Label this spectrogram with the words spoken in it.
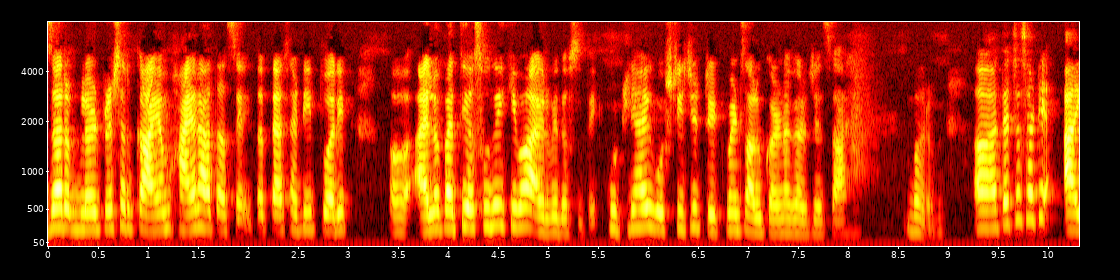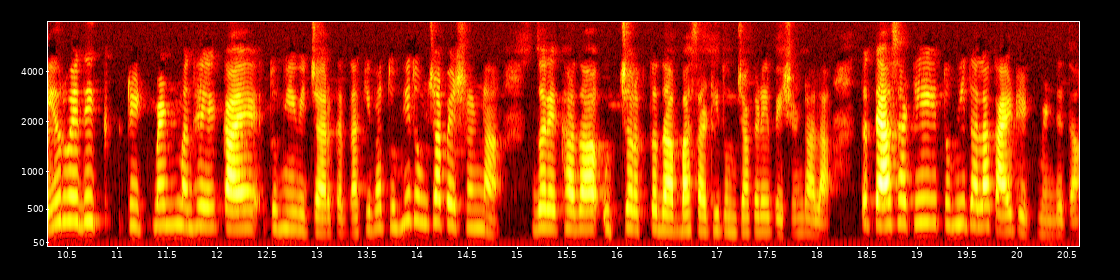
जर ब्लड प्रेशर कायम हाय राहत असेल तर त्यासाठी त्वरित ॲलोपॅथी असू दे किंवा आयुर्वेद असू दे कुठल्याही गोष्टीची ट्रीटमेंट चालू करणं गरजेचं आहे. बरोबर. त्याच्यासाठी आयुर्वेदिक ट्रीटमेंटमध्ये काय तुम्ही विचार करता? किंवा तुम्ही तुमच्या पेशंटना जर एखादा उच्च रक्तदाबासाठी तुमच्याकडे पेशंट आला तर त्यासाठी तुम्ही त्याला काय ट्रीटमेंट देता?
